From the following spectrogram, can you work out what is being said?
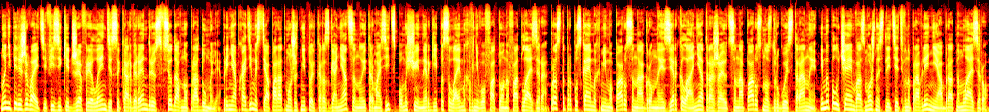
Но не переживайте, физики Джеффри Лэндис и Карвер Эндрюс все давно продумали. При необходимости аппарат может не только разгоняться, но и тормозить с помощью энергии посылаемых в него фотонов от лазера. Просто пропускаемых мимо паруса на огромное зеркало, они отражаются на парус, но с другой стороны. И мы получаем возможность лететь в направлении обратном лазеру.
